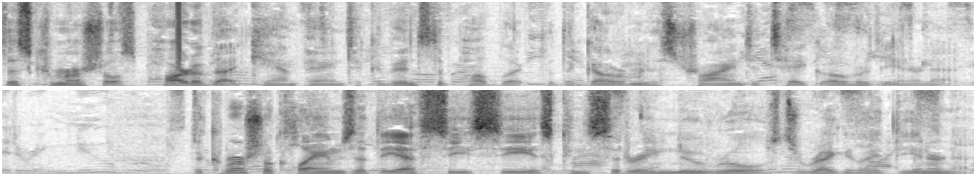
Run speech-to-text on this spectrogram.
This commercial is part of that campaign to convince the public that the government is trying to take over the internet. The commercial claims that the FCC is considering new rules to regulate the internet.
